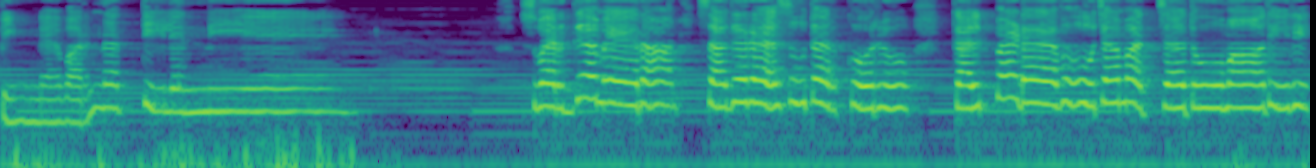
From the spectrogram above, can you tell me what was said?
പിന്നെ വർണത്തിലെന്നിയേ? സ്വർഗമേറാൻ സകരസുതർക്കൊരു കൽപ്പടവൂ ചമച്ചതുമാതിരി.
